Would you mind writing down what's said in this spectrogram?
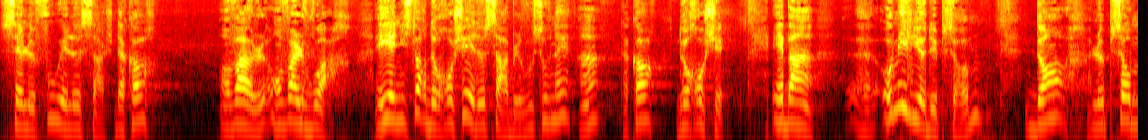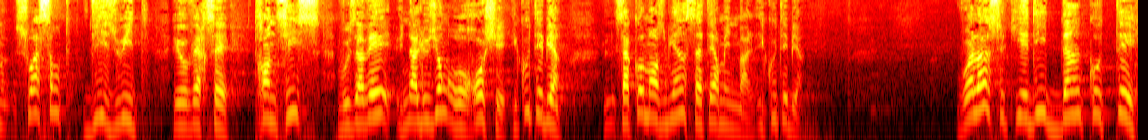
C'est le fou et le sage, d'accord? On va, on va le voir. Et il y a une histoire de rocher et de sable, vous vous souvenez hein? D'accord? De rocher. Eh bien, euh, au milieu du psaume, dans le psaume 78 et au verset 36, vous avez une allusion au rocher. Écoutez bien, ça commence bien, ça termine mal. Écoutez bien. Voilà ce qui est dit d'un côté.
